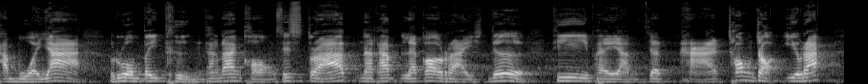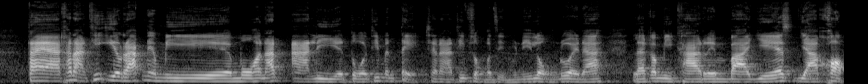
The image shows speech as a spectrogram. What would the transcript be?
คัมบัวย่ารวมไปถึงทางด้านของซิสตรัสนะครับแล้วก็ไรเดอร์ที่พยายามจะหาช่องเจาะอิรัก แต่ขณะที่อิรักเนี่ยมีโมฮันัตอาลีตัวที่มันเตะชนะทิพย์ส่งกสินวันนี้ลงด้วยนะ แล้วก็มีคาเรมบาเยส ยาขอบ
